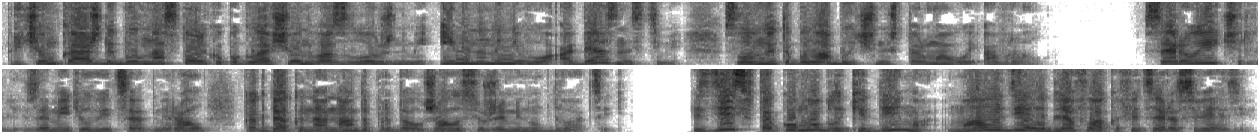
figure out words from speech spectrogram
причем каждый был настолько поглощен возложенными именно на него обязанностями, словно это был обычный штормовой аврал. «Сэр Уичерли», — заметил вице-адмирал, когда канонада продолжалась уже минут двадцать, Здесь, в таком облаке дыма, мало дела для флаг офицера связи.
